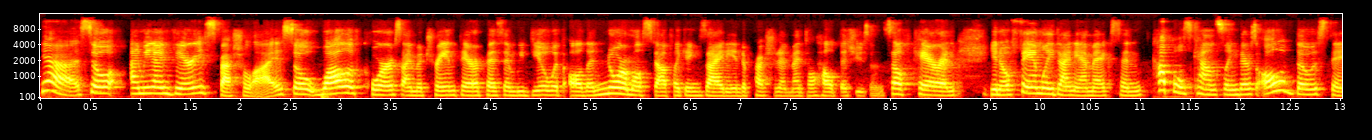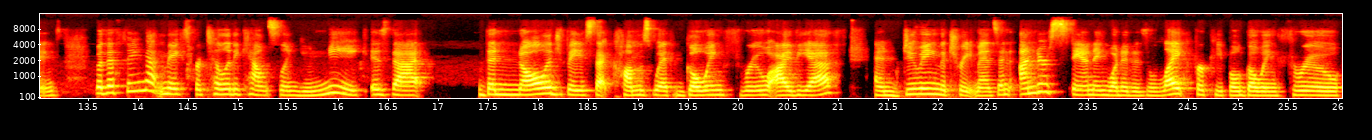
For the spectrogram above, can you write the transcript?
Yeah. So, I mean, I'm very specialized. So, while of course I'm a trained therapist and we deal with all the normal stuff like anxiety and depression and mental health issues and self care and, you know, family dynamics and couples counseling, there's all of those things. But the thing that makes fertility counseling unique is that the knowledge base that comes with going through IVF and doing the treatments and understanding what it is like for people going through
